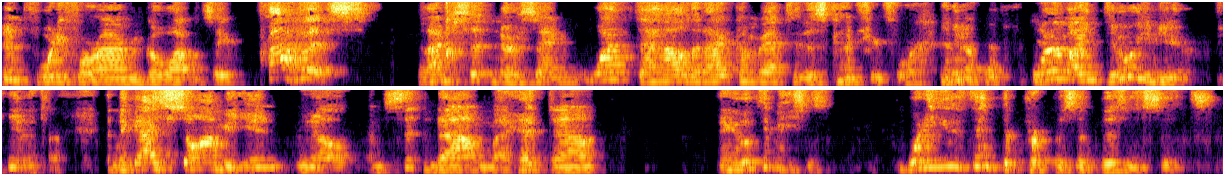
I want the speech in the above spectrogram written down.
And 44 Arm would go up and say, Profits! And I'm sitting there saying, What the hell did I come back to this country for? What am I doing here? And the guy saw me and, you know, I'm sitting down, my head down, and he looked at me, he says, What do you think the purpose of business is?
